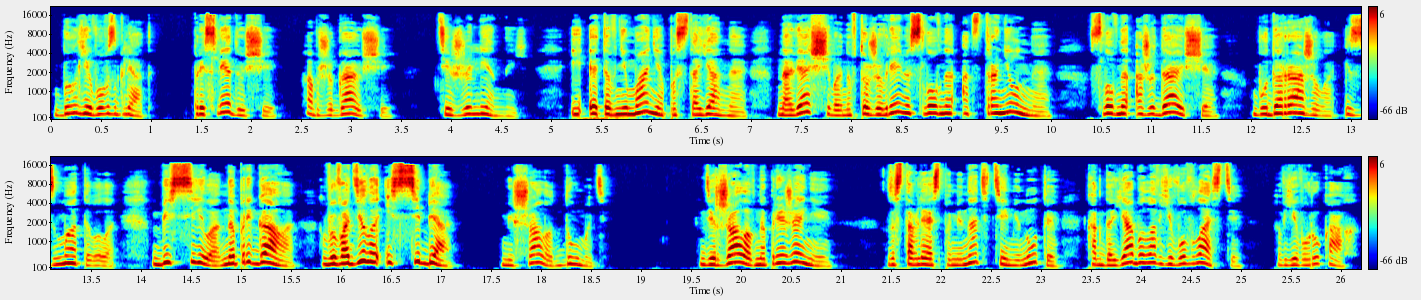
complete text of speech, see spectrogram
был его взгляд, преследующий, обжигающий, тяжеленный. И это внимание постоянное, навязчивое, но в то же время словно отстраненное, словно ожидающее, будоражило, изматывало, бесило, напрягало, выводило из себя, мешало думать. Держала в напряжении, заставляя вспоминать те минуты, когда я была в его власти, в его руках,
